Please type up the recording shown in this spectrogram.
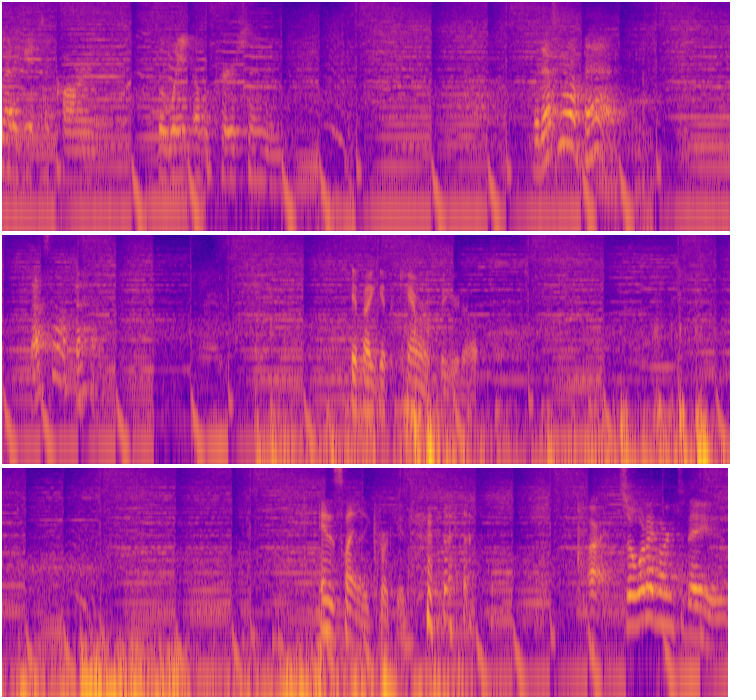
gotta get in the car, the weight of a person. And- But that's not bad. That's not bad. If I get the camera figured out. And it's slightly crooked. Alright, so what I learned today is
